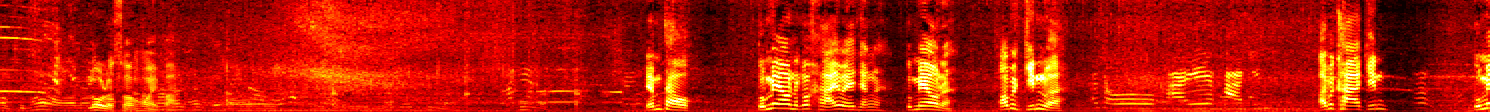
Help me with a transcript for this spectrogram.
หกสิบห้าโลละสองร้อยบาท เอ็มเท่า ตัวแมวน่ะก็ขายไว้เฮ็ดหยังอะตัวแมวน่ะ เอาไปกินวะ cái đồ khai khả chín เอาไปขากิน ừ ตัวแม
